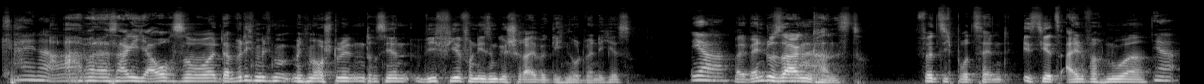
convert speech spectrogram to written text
Keine Ahnung. aber da sage ich auch so, da würde ich mich, mich mal auch Studien interessieren, wie viel von diesem Geschrei wirklich notwendig ist. Ja, Weil wenn du sagen kannst, 40 Prozent ist jetzt einfach nur, ja.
